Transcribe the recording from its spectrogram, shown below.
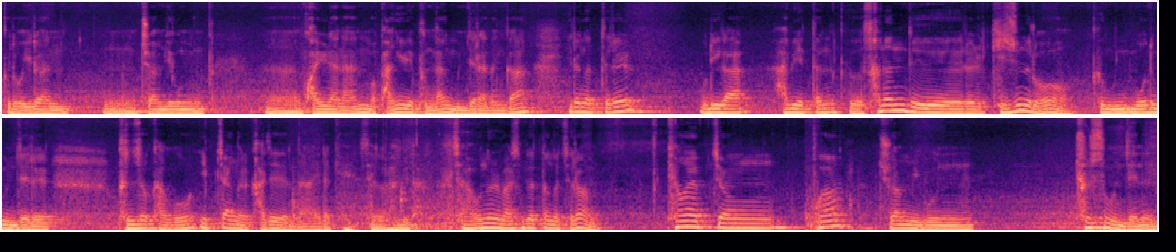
그리고 이런 음, 주한미군 어, 관련한 뭐 방위비 분담 문제라든가 이런 것들을 우리가 합의했던 그 선언들을 기준으로 그 모든 문제를 분석하고 입장을 가져야 된다 이렇게 생각을 합니다. 자 오늘 말씀드렸던 것처럼 평화협정과 주한미군 철수 문제는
